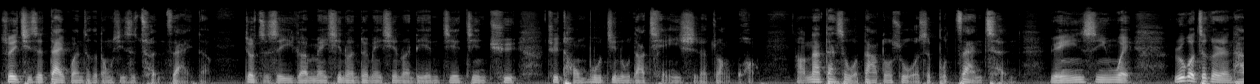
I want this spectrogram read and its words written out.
所以其实代观这个东西是存在的。就只是一个眉心轮对眉心轮连接进去，去同步进入到潜意识的状况。好，那但是我大多数我是不赞成，原因是因为如果这个人他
